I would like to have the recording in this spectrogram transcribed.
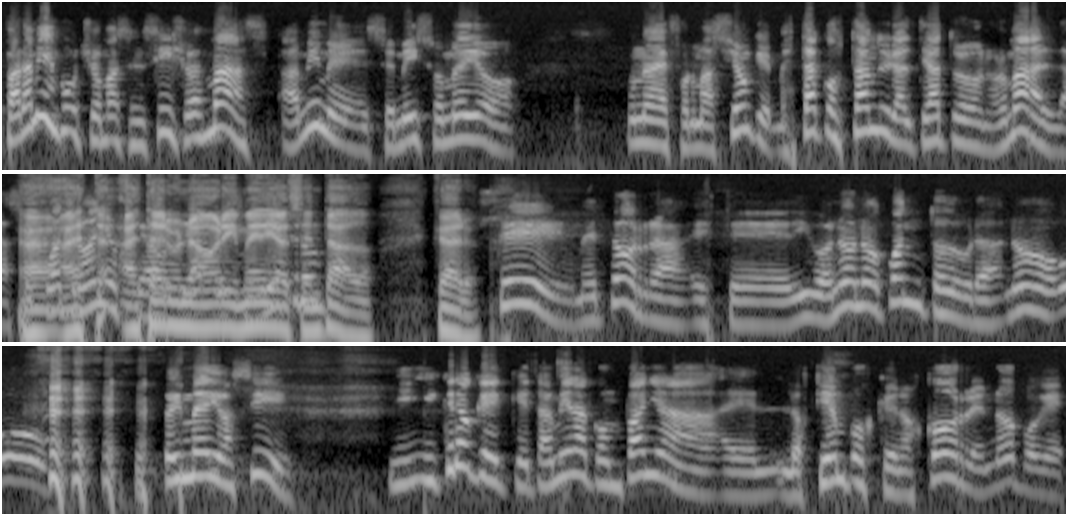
para mí es mucho más sencillo, es más, a mí me, se me hizo medio una deformación que me está costando ir al teatro normal. Hace ah, cuatro años. A estar una hora y media sentado, claro. Sí, me torra. Este, digo, no, no, ¿cuánto dura? No, uh, estoy medio así. Y, creo que, también acompaña eh, los tiempos que nos corren, ¿no? Porque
